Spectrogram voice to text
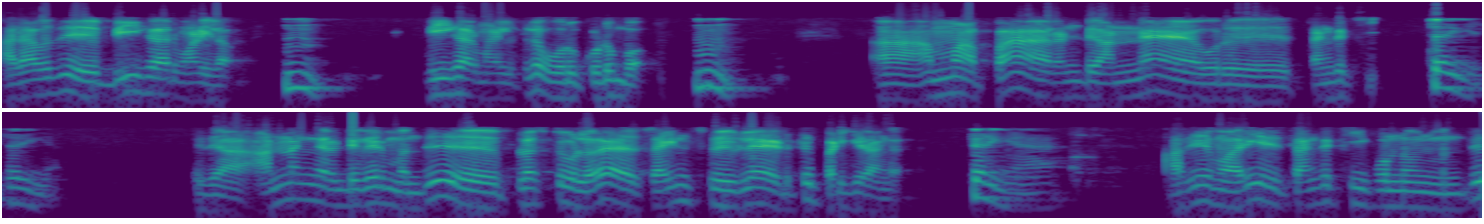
அதாவது பீகார் மாநிலம். ம். பீகார் மாநிலத்துல ஒரு குடும்பம். அம்மா அப்பா ரெண்டு அண்ணன் ஒரு தங்கச்சி. சரிங்க சரிங்க. இது அண்ணங்க ரெண்டு பேரும் வந்து ப்ளஸ் டூவில் சயின்ஸ் பிரிவில் எடுத்து படிக்கிறாங்க. சரிங்க. அதே மாதிரி தங்கச்சி பொண்ணு வந்து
